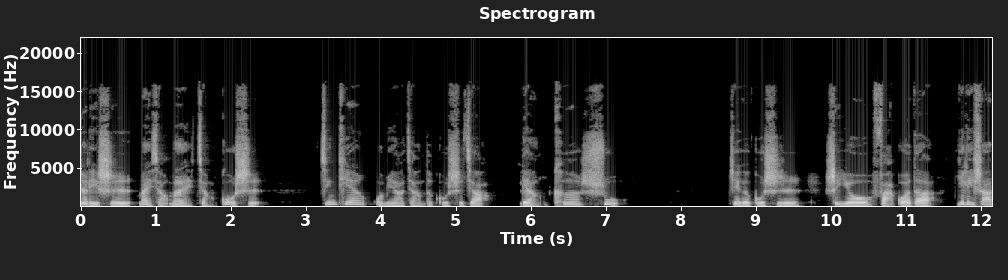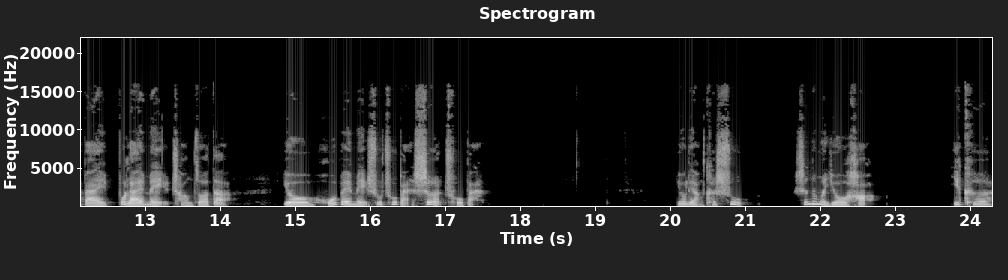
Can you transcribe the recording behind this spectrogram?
这里是麦小麦讲故事。今天我们要讲的故事叫《两棵树》。这个故事是由法国的伊丽莎白·布莱美创作的，由湖北美术出版社出版。有两棵树是那么友好，一棵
